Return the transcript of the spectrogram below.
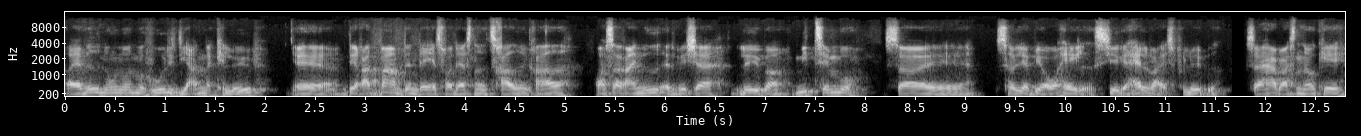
og jeg ved nogenlunde, hvor hurtigt de andre kan løbe. Øh, det er ret varmt den dag, jeg tror, det er sådan noget 30 grader, og så regne ud, at hvis jeg løber mit tempo, så, øh, så vil jeg blive overhalet cirka halvvejs på løbet. Så jeg har bare sådan, okay,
